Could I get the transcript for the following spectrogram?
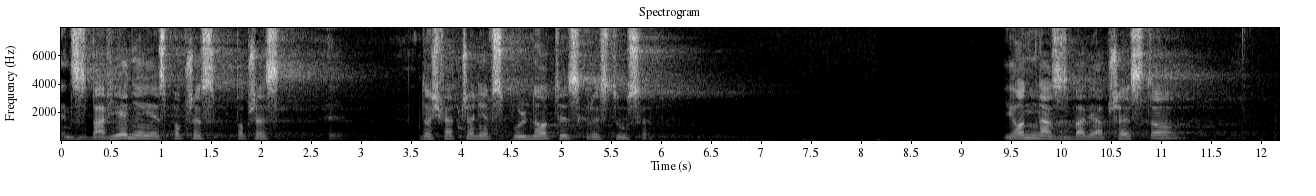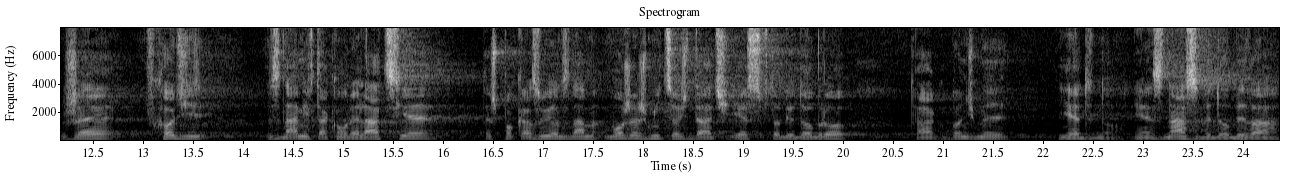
Więc zbawienie jest poprzez, poprzez y, doświadczenie wspólnoty z Chrystusem. I On nas zbawia przez to, że wchodzi z nami w taką relację, też pokazując nam, możesz mi coś dać, jest w Tobie dobro, tak, bądźmy jedno. Nie? Z nas wydobywa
